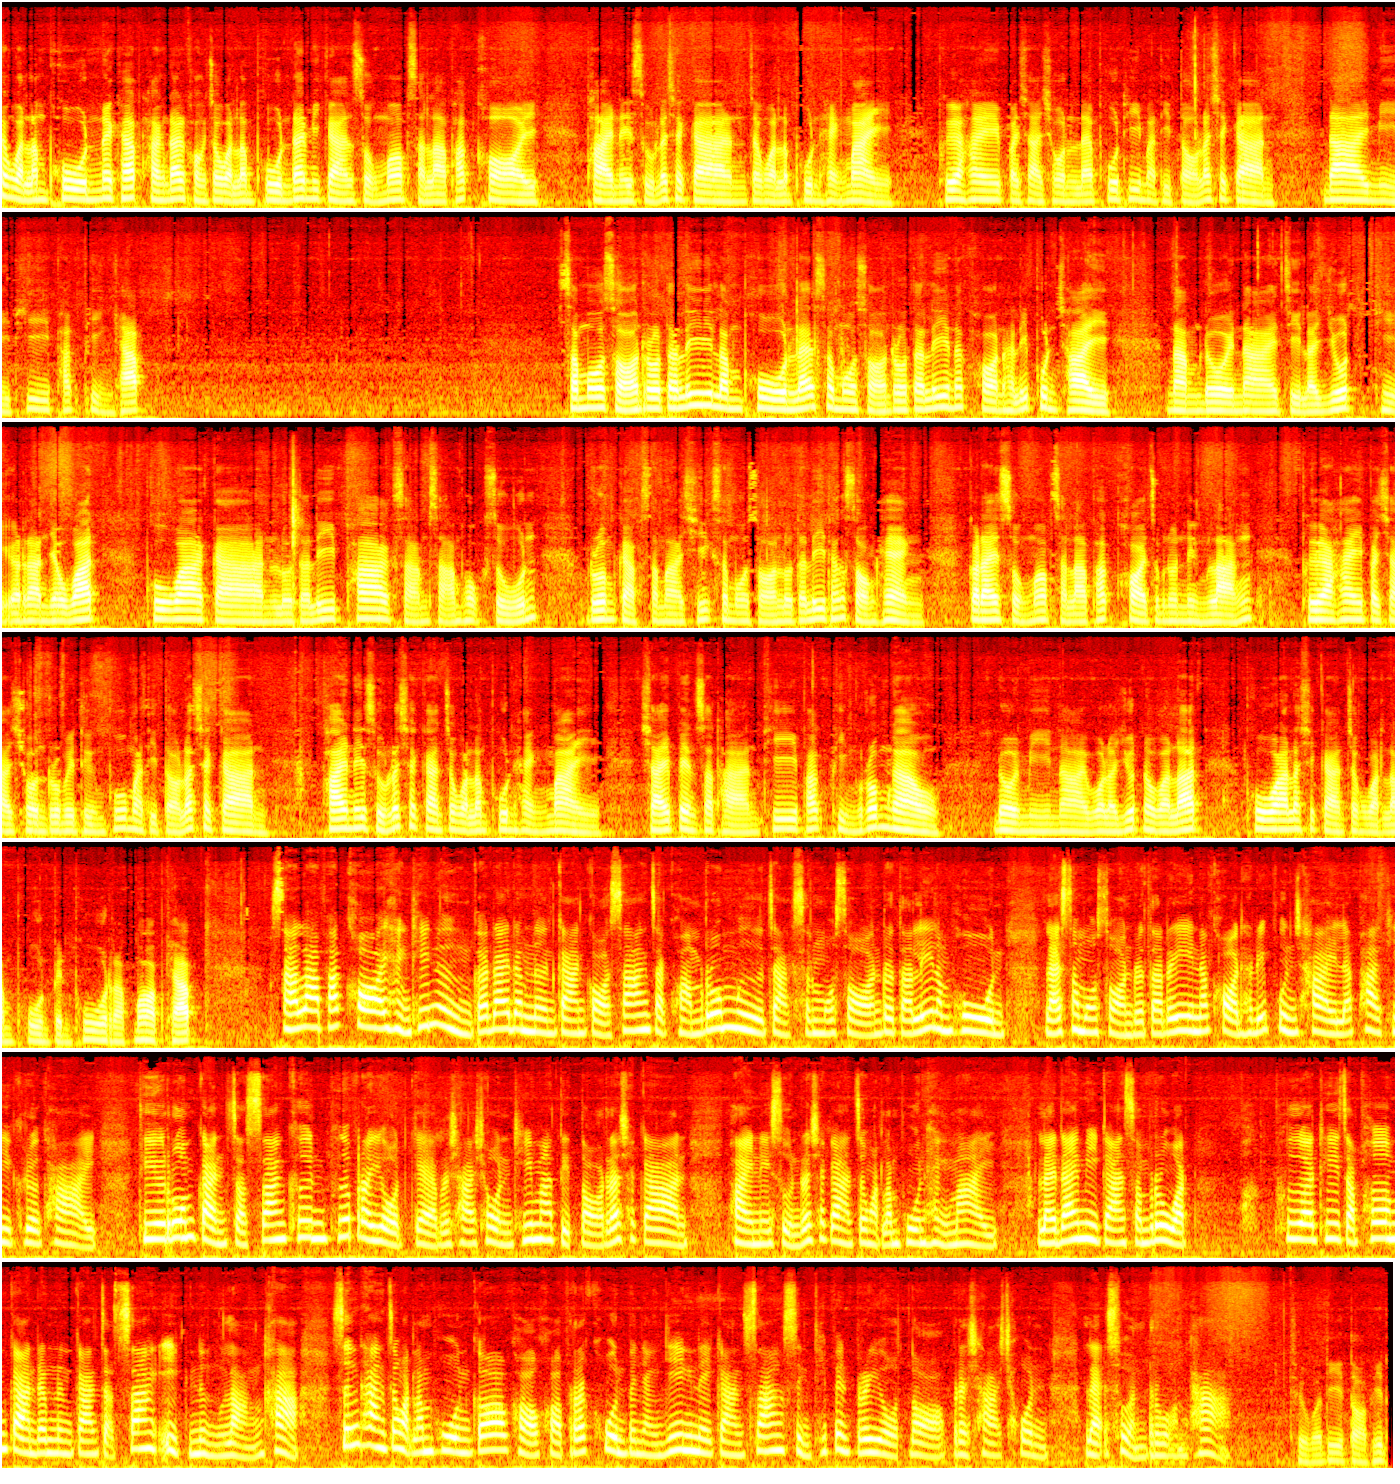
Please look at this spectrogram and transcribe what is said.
จังหวัดลำพูนนะครับทางด้านของจังหวัดลำพูนได้มีการส่งมอบศาลาพักคอย ภายในศูนย์ราชการจังหวัดลำพูนแห่งใหม่ เพื่อให้ประชาชนและผู้ที่มาติดต่อราชการได้มีที่พักพิงครับสโมสรโรตารี่ลำพูน และสโมสรโรตารี่นครหฤพุนชัยนำโดยนายจิรยุทธ์หิรัญยวัฒน์ ผู้ว่าการโรตารี่ภาค 3360 ร่วมกับสมาชิกสโมสรโรตารี่ทั้งสองแห่ง ก็ได้ส่งมอบศาลาพักคอยจำนวนหนึ่งหลัง เพื่อให้ประชาชนรวมไปถึงผู้มาติดต่อราชการ ภายในศูนย์ราชการจังหวัดลำพูนแห่งใหม่ ใช้เป็นสถานที่พักพิงร่มเงา โดยมีนายวรยุทธ์นวรัตน์ผู้ว่าราชการจังหวัดลำพูนเป็นผู้รับมอบครับ ศาลาพักคอยแห่งที่ 1 ก็ได้ดำเนินการก่อสร้างจากความร่วมมือจากสโมสรโรตารี่ลำพูน และสโมสรโรตารี่นครธริพุนชัย และภาคีเครือข่าย ที่ร่วมกันจัดสร้างขึ้นเพื่อประโยชน์แก่ประชาชนที่มาติดต่อราชการ ภายในศูนย์ราชการจังหวัดลำพูนแห่งใหม่ และได้มีการสำรวจเพื่อที่จะเพิ่มการดำเนินการจัดสร้างอีกหนึ่งหลังค่ะ ซึ่งทางจังหวัดลำพูนก็ขอขอบพระคุณเป็นอย่างยิ่งในการสร้างสิ่งที่เป็นประโยชน์ต่อประชาชนและส่วนรวมค่ะ ถือว่าดีต่อพี่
